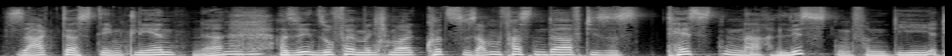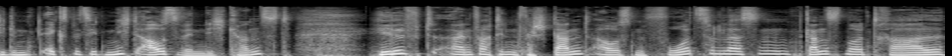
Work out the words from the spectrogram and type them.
sagt das dem Klienten. Ja? Mhm. Also insofern, wenn ich mal kurz zusammenfassen darf, dieses Testen nach Listen, von die, die du explizit nicht auswendig kannst, hilft einfach den Verstand außen vor zu lassen, ganz neutral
